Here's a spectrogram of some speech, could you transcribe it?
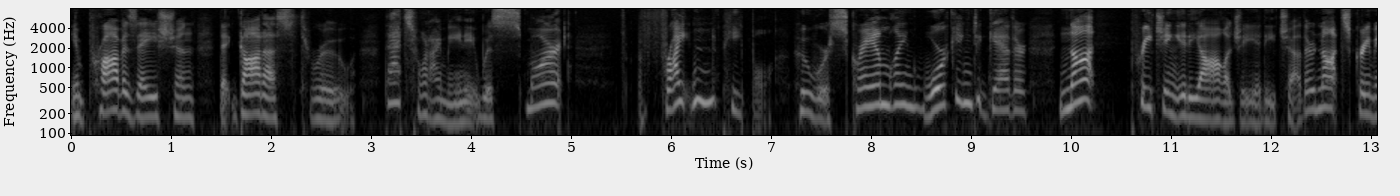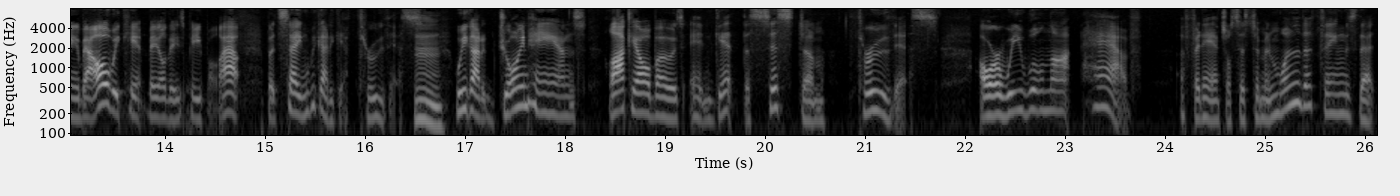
improvisation that got us through, that's what I mean. It was smart, frightened people who were scrambling, working together, not preaching ideology at each other, not screaming about, oh, we can't bail these people out, but saying, we got to get through this. Mm. We got to join hands, lock elbows, and get the system through this, or we will not have a financial system. And one of the things that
